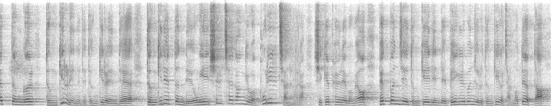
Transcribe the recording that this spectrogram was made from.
했던 걸 등기를 했는데 등기를 했는데 등기됐던 내용이 실체 관계와 불일치하는 거라 쉽게 표현해 보면 100번지에 등기해야 되는데 101번지로 등기가 잘못되었다.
